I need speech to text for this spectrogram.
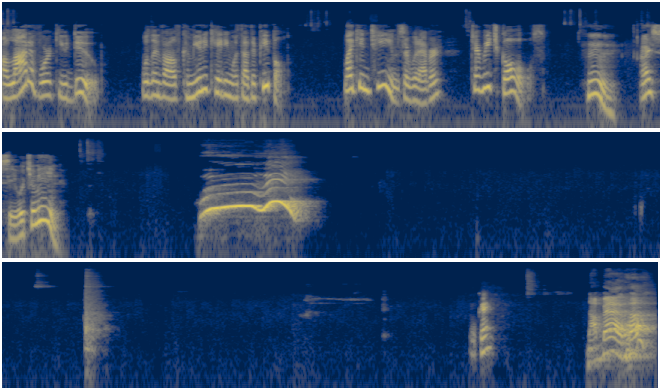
A lot of work you do will involve communicating with other people, like in teams or whatever, to reach goals. Hmm, I see what you mean. Woo-wee! Okay. Not bad, huh?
